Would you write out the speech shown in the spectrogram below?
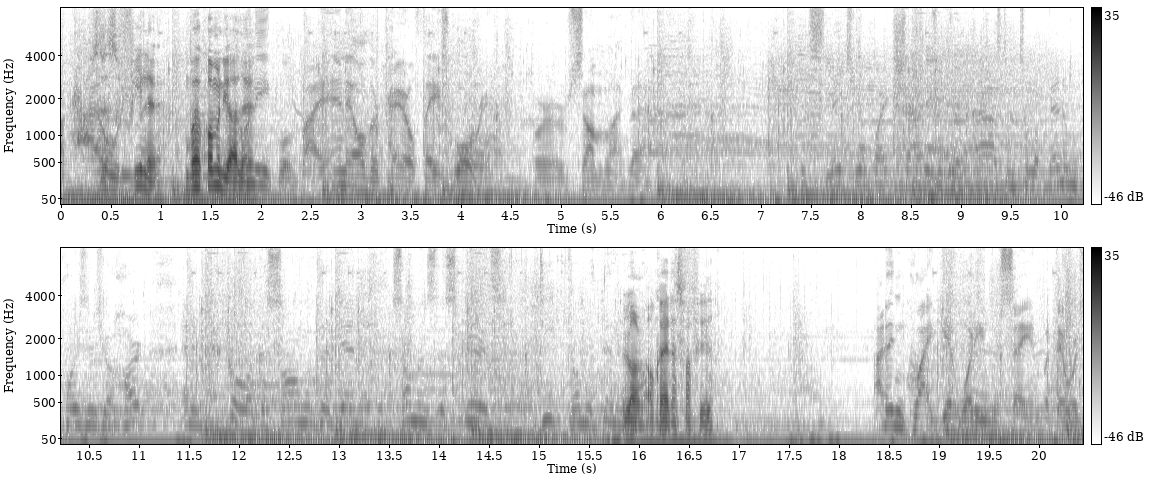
a Das sind so coyote viele. Woher kommen die alle? unequaled by any other pale-faced warrior, or something like that. The snakes will bite shadows of your past until a venom poisons your heart, and an echo of the song of the dead summons the spirits deep from within the Lol, okay, mountains. das war viel. I didn't quite get what he was saying, but there was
